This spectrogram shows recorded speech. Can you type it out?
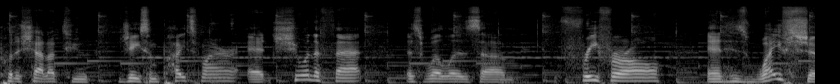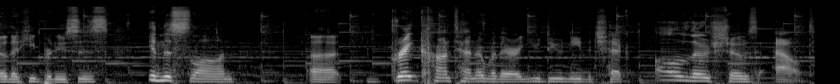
put a shout out to Jason Peitzmeyer at Chewing the Fat, as well as um, Free for All, and his wife's show that he produces in the salon. Uh, great content over there. You do need to check all of those shows out.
